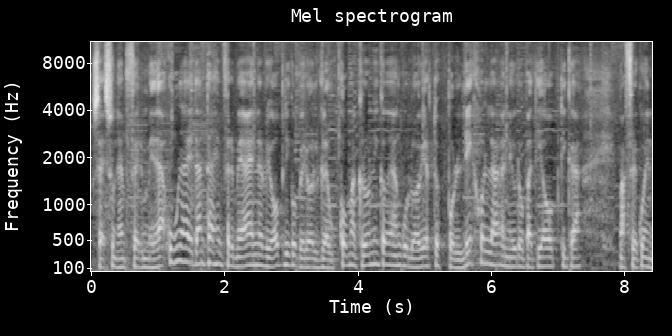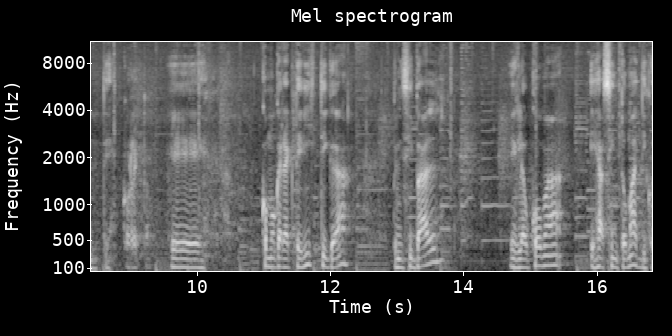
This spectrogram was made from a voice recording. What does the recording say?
o sea, es una enfermedad, una de tantas enfermedades de nervio óptico, pero el glaucoma crónico de ángulo abierto es por lejos la neuropatía óptica más frecuente. Correcto. Eh, como característica principal, el glaucoma es asintomático.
